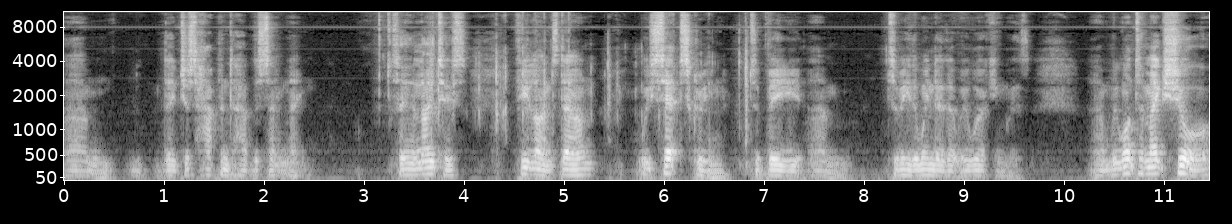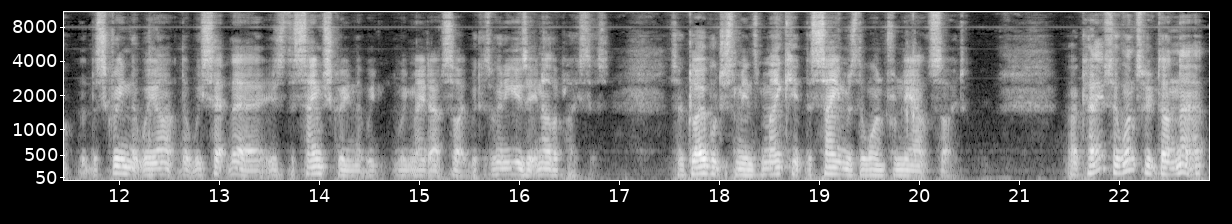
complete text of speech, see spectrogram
Um, they just happen to have the same name. So you'll notice, a few lines down, we set screen to be um, to be the window that we're working with. Um, we want to make sure that the screen that we are that we set there is the same screen that we, we made outside because we're going to use it in other places. So global just means make it the same as the one from the outside. Okay, so once we've done that,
